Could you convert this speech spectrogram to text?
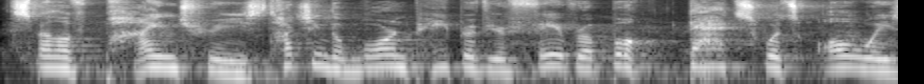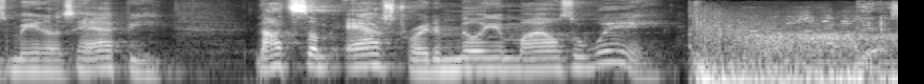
The smell of pine trees touching the worn paper of your favorite book. That's what's always made us happy. Not some asteroid a million miles away. This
